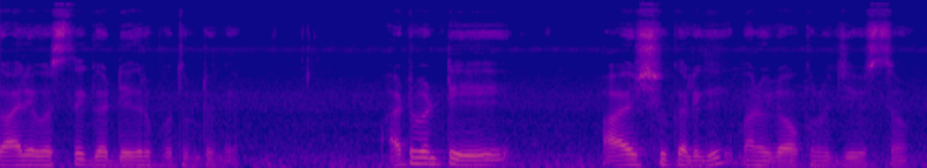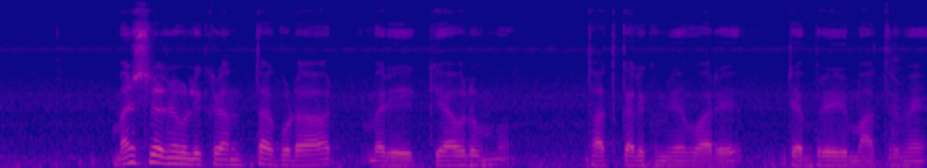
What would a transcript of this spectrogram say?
గాలి వస్తే గడ్డి ఎగిరిపోతుంటుంది. అటువంటి ఆయుష్ కలిగి మనం ఈ లోకంలో జీవిస్తాం మనుషులు అనేవాళ్ళు ఇక్కడ అంతా కూడా మరి కేవలం తాత్కాలికమైన వారే టెంపరీ మాత్రమే.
